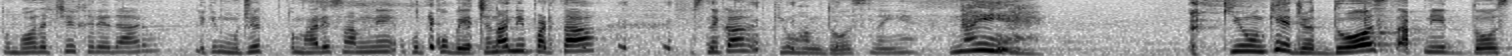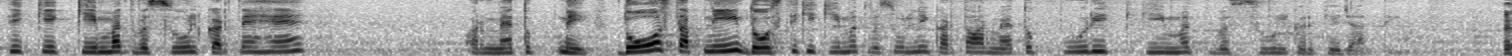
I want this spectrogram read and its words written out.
तुम बहुत अच्छे खरीदार हो लेकिन मुझे तुम्हारे सामने खुद को बेचना नहीं पड़ता। उसने कहा क्यों हम दोस्त नहीं हैं? नहीं हैं क्योंकि जो दोस्त अपनी दोस्ती की कीमत वसूल करते हैं और मैं तो नहीं दोस्त अपनी दोस्ती की कीमत वसूल नहीं करता और मैं तो पूरी कीमत वसूल करके जाती हूँ।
